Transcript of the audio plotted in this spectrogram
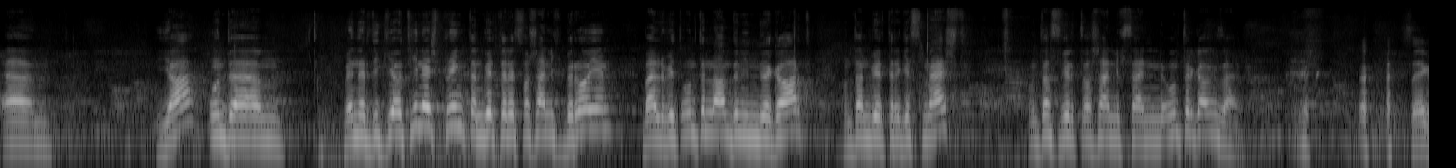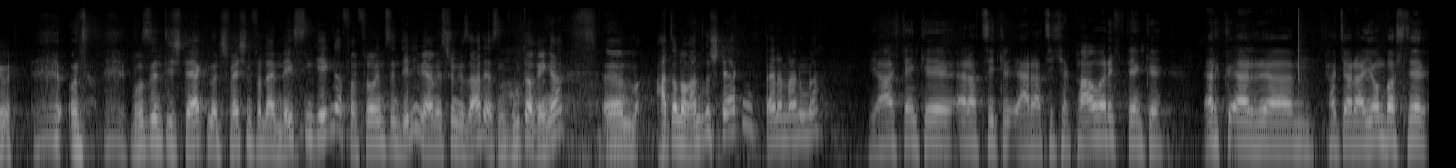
Ja, ähm, ja und ähm, wenn er die Guillotine springt, dann wird er es wahrscheinlich bereuen, weil er wird unten landen in der Guard und dann wird er gesmashed. Und das wird wahrscheinlich sein Untergang sein. Sehr gut. Und wo sind die Stärken und Schwächen von deinem nächsten Gegner, von Florian Sindili? Wir haben jetzt schon gesagt, er ist ein guter Ringer. Ähm, hat er noch andere Stärken, deiner Meinung nach? Ja, ich denke, er hat sicher, er hat sicher Power. Ich denke, er, er ähm, hat ja Rayomba schnell,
